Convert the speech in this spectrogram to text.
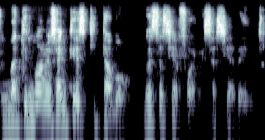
El matrimonio, ¿saben qué es kitabo? No es hacia afuera, es hacia adentro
